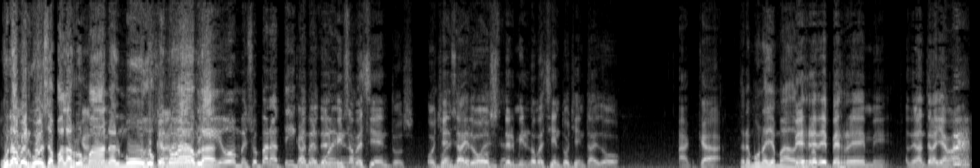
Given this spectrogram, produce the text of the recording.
Una vergüenza para la romana, el mudo que no habla. Sí, hombre, eso es para ti, qué vergüenza. Del 1982, del 1982, acá. Tenemos una llamada. PRD, PRM. Adelante la llamada.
